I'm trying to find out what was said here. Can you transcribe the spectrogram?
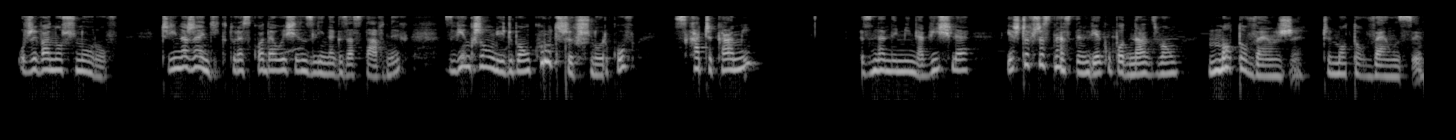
używano sznurów, czyli narzędzi, które składały się z linek zastawnych z większą liczbą krótszych sznurków, z haczykami znanymi na Wiśle jeszcze w XVI wieku pod nazwą motowęży czy motowęzy.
